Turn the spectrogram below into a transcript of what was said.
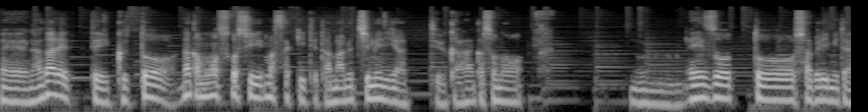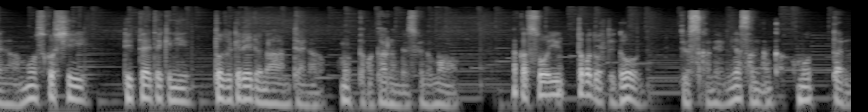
えー、流れていくと、なんかもう少し、まあ、さっき言ってたマルチメディアっていうか、なんかその、うん、映像と喋りみたいなのがもう少し立体的に届けれるな、みたいな思ったことあるんですけども、なんかそういったことってどうですかね？皆さんなんか思ったり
